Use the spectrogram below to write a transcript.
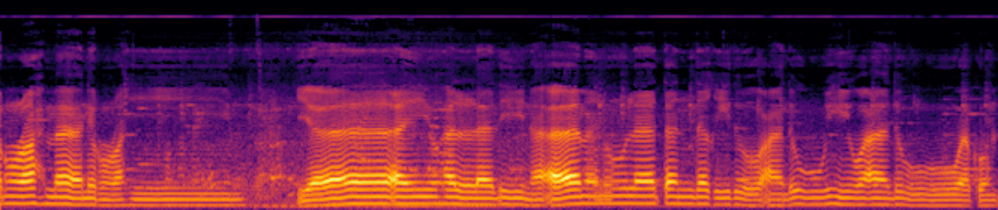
الرحمن الرحيم. يا أيها الذين آمنوا لا تنتخذوا عدوي وعدوكم.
